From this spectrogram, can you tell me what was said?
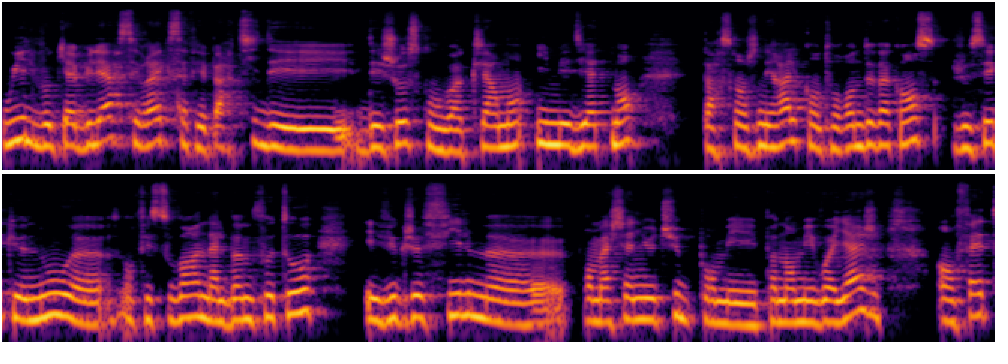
Oui, le vocabulaire, c'est vrai que ça fait partie des, des choses qu'on voit clairement immédiatement. Parce qu'en général, quand on rentre de vacances, je sais que nous, euh, on fait souvent un album photo. Et vu que je filme euh, pour ma chaîne YouTube pour mes, pendant mes voyages, en fait,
